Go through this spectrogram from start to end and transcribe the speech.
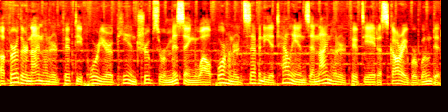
A further 954 European troops were missing, while 470 Italians and 958 Askari were wounded.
